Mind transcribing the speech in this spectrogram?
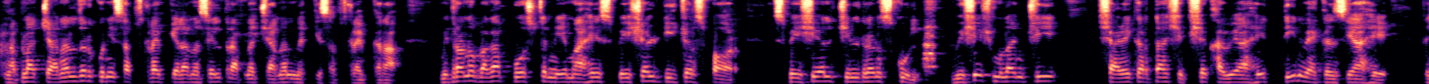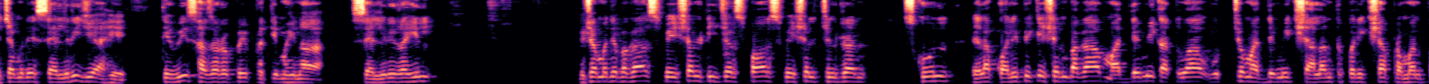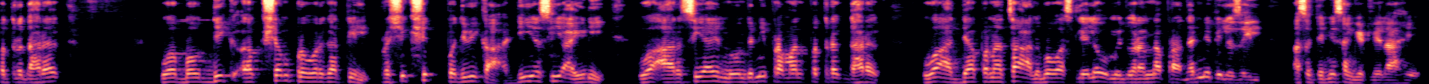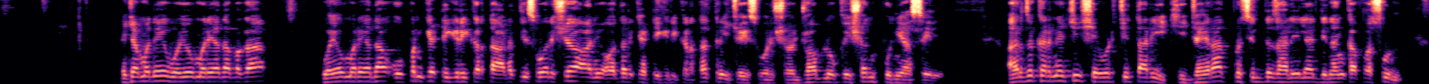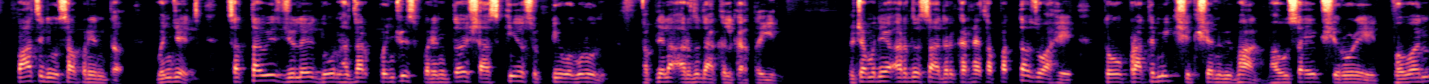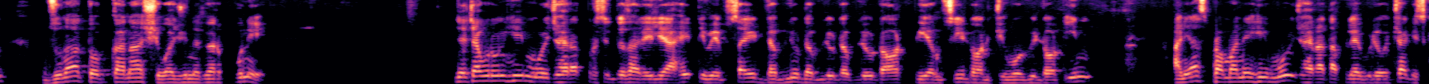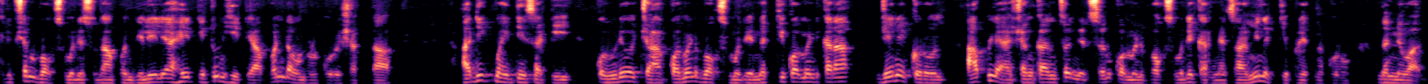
आपला चॅनल जर कोणी सबस्क्राईब केला नसेल तर आपला चॅनल नक्की सबस्क्राईब करा. मित्रांनो बघा पोस्ट नेम आहे special teachers for special children school विशेष मुलांची शाळेकरता शिक्षक हवे आहेत तीन वॅकन्सी आहे. त्याच्यामध्ये सॅलरी जी आहे ते वीस हजार रुपये प्रति महिना सॅलरी राहील. याच्यामध्ये बघा special teachers for special children school याला क्वालिफिकेशन बघा माध्यमिक अथवा उच्च माध्यमिक शालांत परीक्षा प्रमाणपत्र धारक व बौद्धिक अक्षम प्रवर्गातील प्रशिक्षित पदविका डीएसई आय डी व आर सी आय नोंदणी प्रमाणपत्र धारक व अध्यापनाचा अनुभव असलेल्या उमेदवारांना प्राधान्य दिलं जाईल असं त्यांनी सांगितलेलं आहे. याच्यामध्ये वयोमर्यादा बघा वयोमर्यादा ओपन कॅटेगरी करता अडतीस वर्ष आणि ऑदर कॅटेगरी करता त्रेचाळीस वर्ष. जॉब लोकेशन पुणे असेल. अर्ज करण्याची शेवटची तारीख ही जाहिरात प्रसिद्ध झालेल्या दिनांकापासून पाच दिवसापर्यंत. म्हणजेच सत्तावीस जुलै दोन हजार पंचवीसपर्यंत शासकीय सुट्टी वगळून आपल्याला अर्ज दाखल करता येईल. त्याच्यामध्ये अर्ज सादर करण्याचा पत्ता जो आहे तो प्राथमिक शिक्षण विभाग भाऊसाहेब शिरोळे भवन जुना तोपखाना शिवाजीनगर पुणे ज्याच्यावरून ही मूळ जाहिरात प्रसिद्ध झालेली आहे. ती website W W W dot P M C dot G O V dot in आणि याचप्रमाणे ही मूळ जाहिरात आपल्या व्हिडिओच्या डिस्क्रिप्शन बॉक्समध्ये सुद्धा आपण दिलेली आहे. तिथूनही ते आपण डाउनलोड करू शकता. अधिक माहितीसाठी व्हिडिओच्या कॉमेंट बॉक्समध्ये नक्की कॉमेंट करा. जेणेकरून आपल्या शंकांचं निरसन कॉमेंट बॉक्समध्ये करण्याचा आम्ही नक्की प्रयत्न करू. धन्यवाद.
